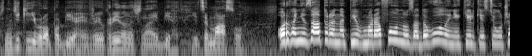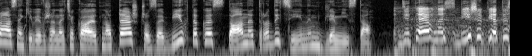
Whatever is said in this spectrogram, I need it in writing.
Що не тільки Європа бігає, вже і Україна починає бігати. І це масово. Організатори напівмарафону задоволені кількістю учасників і вже натякають на те, що забіг таки стане традиційним для міста. Дітей у нас більше 500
